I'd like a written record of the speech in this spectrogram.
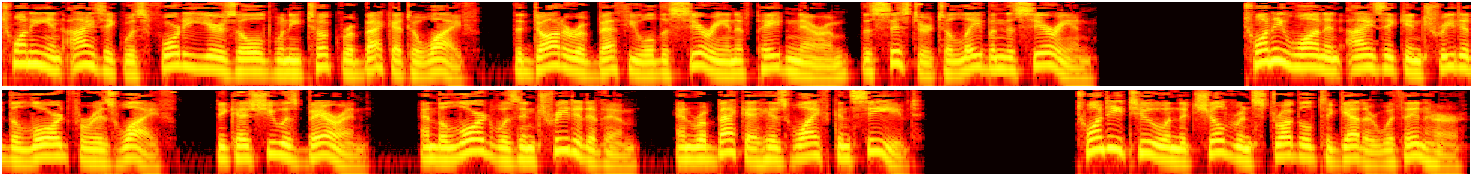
20 and Isaac was 40 years old when he took Rebekah to wife, the daughter of Bethuel the Syrian of Padan Aram, the sister to Laban the Syrian. 21 And Isaac entreated the Lord for his wife, because she was barren, and the Lord was entreated of him, and Rebekah his wife conceived. 22 And the children struggled together within her,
